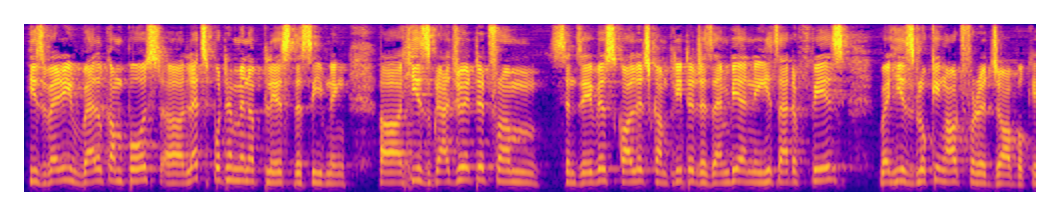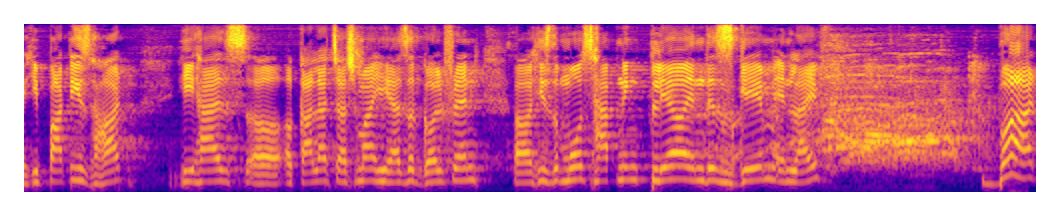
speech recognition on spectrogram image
He's very well composed. Uh, let's put him in a place this evening. Uh, he's graduated from St. Xavier's College, completed his MBA, and he's at a phase where he's looking out for a job. Okay, he parties hard. He has uh, a kala chashma. He has a girlfriend. Uh, he's the most happening player in this game in life. But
